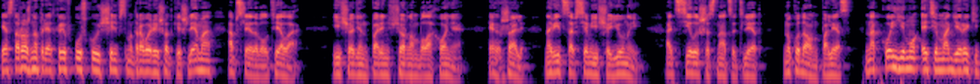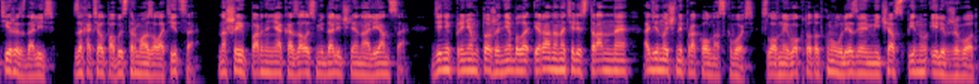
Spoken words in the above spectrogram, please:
и, осторожно приоткрыв узкую щель в смотровой решетке шлема, обследовал тело. Еще один парень в черном балахоне. Эх, жаль, на вид совсем еще юный. От силы 16 лет. Но куда он полез? На кой ему эти маги-ракетиры сдались? Захотел по-быстрому озолотиться? На шее парня не оказалось медали члена Альянса. Денег при нем тоже не было, и рана на теле странная, одиночный прокол насквозь, словно его кто-то ткнул лезвием меча в спину или в живот.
